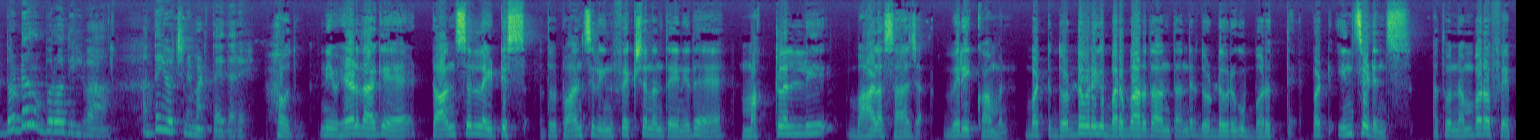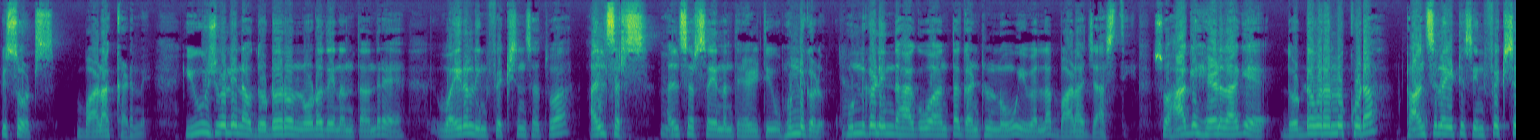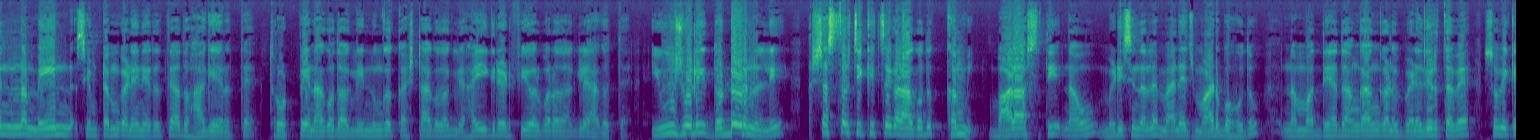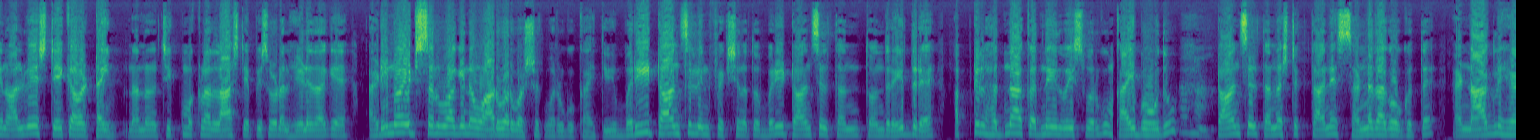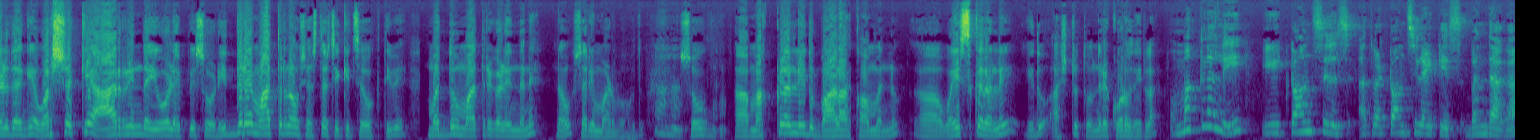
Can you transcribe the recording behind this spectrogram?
ದೊಡ್ಡವ್ರಿಗೆ ಬರೋದಿಲ್ವಾ? ಅಂತ ಯೋಚನೆ ಮಾಡ್ತಾ ಇದ್ದಾರೆ. ಹೌದು. ನೀವು ಹೇಳ್ದಾಗೆ ಟಾನ್ಸಿಲೈಟಿಸ್ ಅಥವಾ ಟಾನ್ಸಿಲ್ ಇನ್ಫೆಕ್ಷನ್ ಅಂತ ಏನಿದೆ ಮಕ್ಕಳಲ್ಲಿ ಬಹಳ ಸಹಜ ವೆರಿ ಕಾಮನ್ ಬಟ್ ದೊಡ್ಡವರಿಗೆ ಬರಬಾರ್ದ ಅಂತ ಅಂದ್ರೆ ದೊಡ್ಡವರಿಗೂ ಬರುತ್ತೆ. ಬಟ್ ಇನ್ಸಿಡೆನ್ಸ್ ಅಥವಾ ನಂಬರ್ ಆಫ್ ಎಪಿಸೋಡ್ಸ್ ಬಹಳ ಕಡಿಮೆ. ಯೂಶುವಲಿ ನಾವು ದೊಡ್ಡವರಲ್ಲಿ ನೋಡೋದೇನಂತ ಅಂದ್ರೆ ವೈರಲ್ ಇನ್ಫೆಕ್ಷನ್ಸ್ ಅಥವಾ ಅಲ್ಸರ್ಸ್ ಅಲ್ಸರ್ಸ್ ಏನಂತ ಹೇಳ್ತೀವಿ? ಹುಣ್ಣುಗಳು. ಹುಣ್ಣುಗಳಿಂದ ಆಗುವಂತ ಗಂಟ್ಲು ನೋವು ಇವೆಲ್ಲ ಬಹಳ ಜಾಸ್ತಿ. ಸೊ ಹಾಗೆ ಹೇಳಿದಾಗೆ ದೊಡ್ಡವರಲ್ಲೂ ಕೂಡ ಟಾನ್ಸಿಲೈಟಿಸ್ ಇನ್ಫೆಕ್ಷನ್ನ ಮೇನ್ ಸಿಂಪ್ಟಮ್ಗಳೇನಿರುತ್ತೆ ಅದು ಹಾಗೆ ಇರುತ್ತೆ. ಥ್ರೋಟ್ ಪೇನ್ ಆಗೋದಾಗ್ಲಿ ನುಂಗ ಕಷ್ಟ ಆಗೋದಾಗ್ಲಿ ಹೈ ಗ್ರೇಡ್ ಫೀವರ್ ಬರೋದಾಗ್ಲಿ ಆಗುತ್ತೆ. ಯೂಶುವಲಿ ದೊಡ್ಡವರಲ್ಲಿ ಶಸ್ತ್ರಚಿಕಿತ್ಸೆಗಳಾಗೋದು ಕಮ್ಮಿ. ಬಹಳ ಸ್ಥಿತಿ ನಾವು ಮೆಡಿಸಿನ್ ಅಲ್ಲೇ ಮ್ಯಾನೇಜ್ ಮಾಡಬಹುದು. ನಮ್ಮ ದೇಹದ ಅಂಗಾಂಗಗಳು ಬೆಳೆದಿರ್ತವೆ. So we can always take our time ನಾನು ಚಿಕ್ಕ ಮಕ್ಕಳ ಲಾಸ್ಟ್ ಎಪಿಸೋಡ್ ಅಲ್ಲಿ ಹೇಳಿದಾಗೆ ಅಡಿನಾಯ್ಡ್ ಸಲುವಾಗಿ ನಾವು ಆರೂವರೆ ವರ್ಷವರೆಗೂ ಕಾಯ್ತೀವಿ. ಬರೀ ಟಾನ್ಸಿಲ್ ಇನ್ಫೆಕ್ಷನ್ ಅಥವಾ ಬರೀ ಟಾನ್ಸಿಲ್ ತೊಂದರೆ ಇದ್ರೆ ಅಪ್ ಟಿಲ್ ಹದಿನಾಲ್ಕು ಹದಿನೈದು ವಯಸ್ಸುವರೆಗೂ ಕಾಯಬಹುದು. ಟಾನ್ಸಿಲ್ ತನ್ನಷ್ಟಕ್ಕೆ ತಾನೇ ಸಣ್ಣದಾಗೋಗುತ್ತೆ ಅಂಡ್ ಆಗ್ಲೇ ಹೇಳಿದಾಗೆ ವರ್ಷಕ್ಕೆ ಆರರಿಂದ ಏಳು ಎಪಿಸೋಡ್ ಇದ್ರೆ ಮಾತ್ರ ನಾವು ಶಸ್ತ್ರಚಿಕಿತ್ಸೆ ಹೋಗ್ತೀವಿ. ಮದ್ದು ಮಾತ್ರೆಗಳಿಂದನೇ ನಾವು ಸರಿ ಮಾಡಬಹುದು. ಸೊ ಮಕ್ಕಳಲ್ಲಿ ಇದು ಬಹಳ ಕಾಮನ್ ವಯಸ್ಕರಲ್ಲಿ ಇದು ಅಷ್ಟು ತೊಂದರೆ ಕೊಡೋದಿಲ್ಲ. ಮಕ್ಕಳಲ್ಲಿ ಈ ಟಾನ್ಸಿಲ್ಸ್ ಅಥವಾ ಟಾನ್ಸಿಲೈಟಿಸ್ ಬಂದಾಗ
